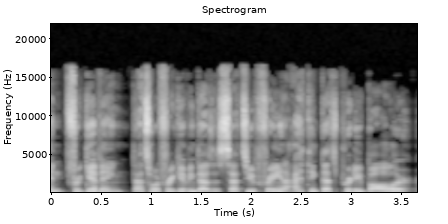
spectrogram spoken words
And forgiving, that's what forgiving does. It sets you free. And I think that's pretty baller.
